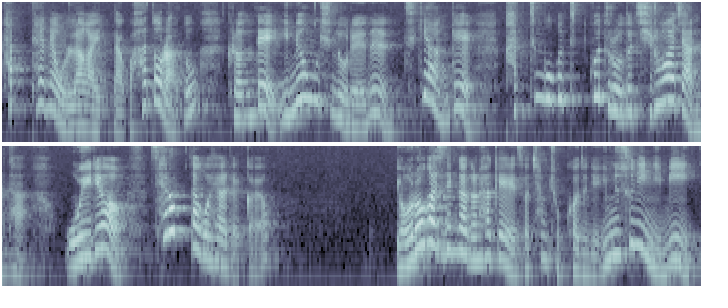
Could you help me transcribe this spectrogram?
탑10에 올라가 있다고 하더라도 그런데 임영웅 씨 노래는 특이한 게 같은 곡을 듣고 들어도 지루하지 않다. 오히려 새롭다고 해야 될까요? 여러 가지 생각을 하게 해서 참 좋거든요. 임순희 님이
